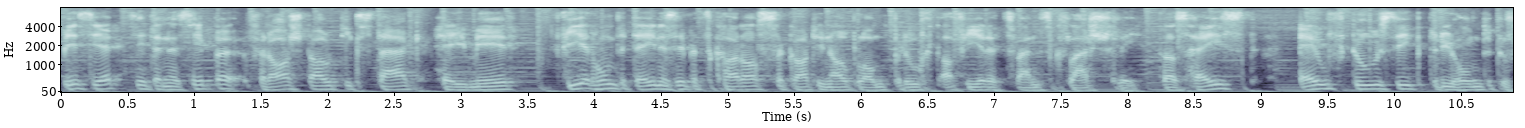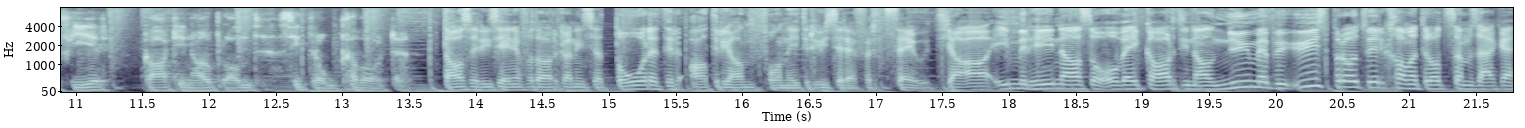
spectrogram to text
Bis jetzt in diesen sieben Veranstaltungstagen haben wir 471 Karassen Cardinal Blond gebraucht an 24 Fläschchen. Das heisst, 11.304 Cardinal Blond sind getrunken worden. Das hat uns einer der Organisatoren, der Adrian von Niederhäuser, erzählt. Ja, immerhin, also, auch wenn Cardinal nicht mehr bei uns brot wird, kann man trotzdem sagen,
